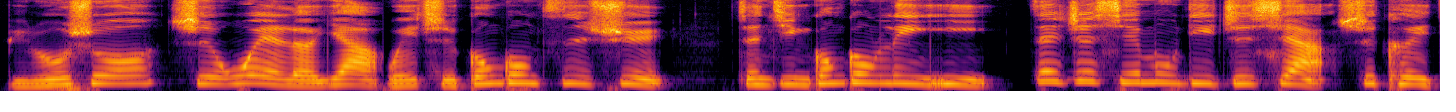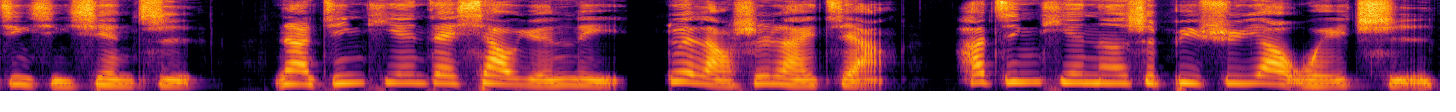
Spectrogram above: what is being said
比如说是为了要维持公共秩序、增进公共利益，在这些目的之下是可以进行限制。那今天在校园里，对老师来讲，他今天呢是必须要维持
